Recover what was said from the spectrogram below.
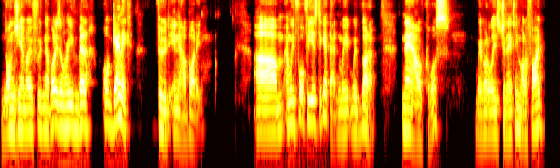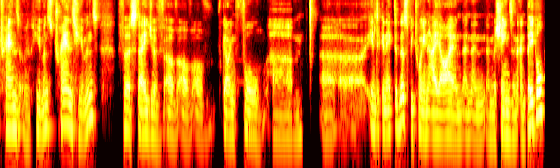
non-GMO food in our bodies, or even better, organic food in our body? Um, and we fought for years to get that, and we, we've got it. Now, of course, we've got all these genetically modified trans humans, transhumans, first stage of of of, of going full um, uh, interconnectedness between AI and and, and, and machines and, and people.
